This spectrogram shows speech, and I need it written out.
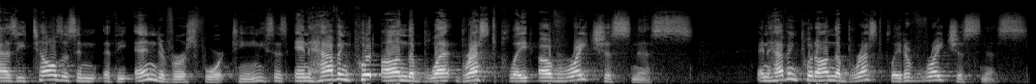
as he tells us in, at the end of verse 14, he says, And having put on the breastplate of righteousness. And having put on the breastplate of righteousness.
